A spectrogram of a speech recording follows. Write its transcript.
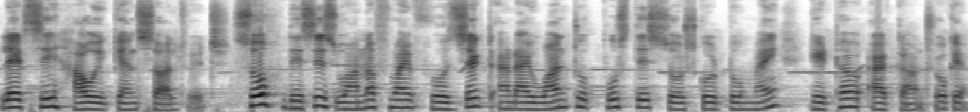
let's see how we can solve it. So this is one of my project and I want to push this source code to my GitHub account. Okay,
